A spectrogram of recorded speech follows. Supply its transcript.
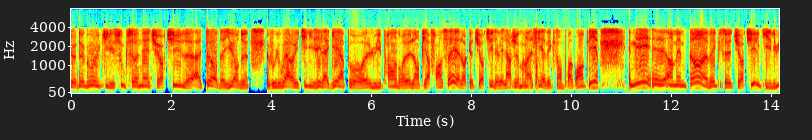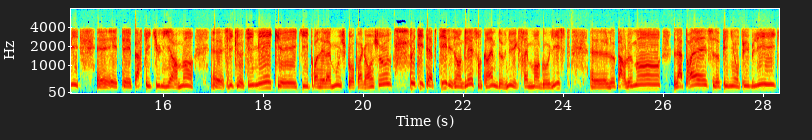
euh, De Gaulle qui soupçonnait Churchill, à tort d'ailleurs, de vouloir utiliser la guerre pour lui prendre l'Empire français, alors que Churchill avait largement assez avec son propre empire, mais en même temps avec ce Churchill qui, lui, était particulièrement cyclotimique et qui prenait la mouche pour pas grand-chose. Petit à petit, les Anglais sont quand même devenus extrêmement gaullistes. le Parlement, la presse, l'opinion publique,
